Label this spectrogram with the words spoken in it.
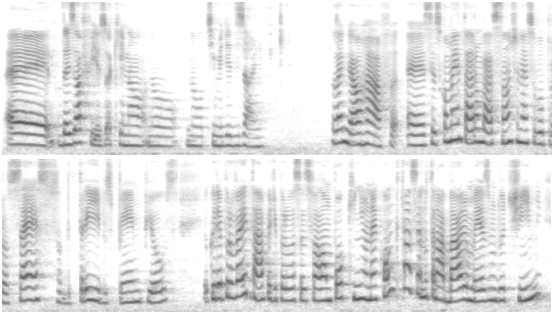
é, desafios aqui no, no, no, time de design. Legal, Rafa. É, vocês comentaram bastante né, sobre o processo, sobre tribos, PMPOs. Eu queria aproveitar, pedir para vocês falar um pouquinho, né, como que está sendo o trabalho mesmo do time,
